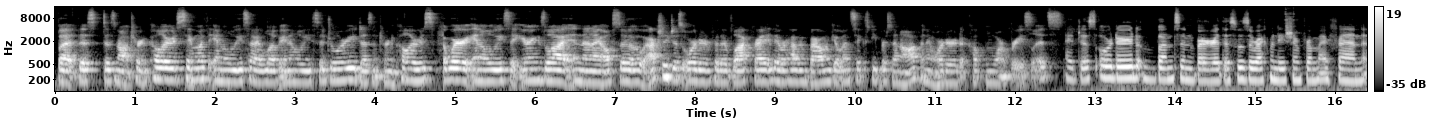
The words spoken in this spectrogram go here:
but this does not turn colors. Same with Ana Luisa. I love Ana Luisa jewelry. It doesn't turn colors. I wear Ana Luisa earrings a lot, and then I also actually just ordered for their Black Friday. They were having buy one get one 60% off, and I ordered a couple more bracelets. I just ordered Bunsen burger. This was a recommendation from my friend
